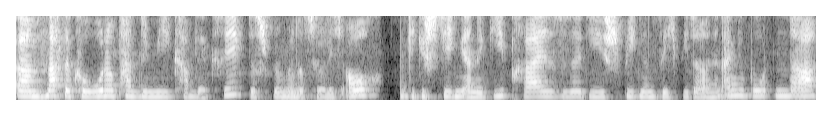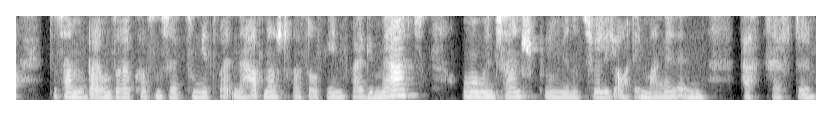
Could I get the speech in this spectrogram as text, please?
Ähm, nach der Corona-Pandemie kam der Krieg, das spüren wir natürlich auch. Die gestiegenen Energiepreise, die spiegeln sich wieder in den Angeboten da. Das haben wir bei unserer Kostenschätzung jetzt in der Hartmannstraße auf jeden Fall gemerkt. Und momentan spüren wir natürlich auch den Mangel in Fachkräfte.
